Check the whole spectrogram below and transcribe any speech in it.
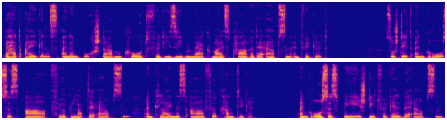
Er hat eigens einen Buchstabencode für die sieben Merkmalspaare der Erbsen entwickelt. So steht ein großes A für glatte Erbsen, ein kleines a für kantige. Ein großes B steht für gelbe Erbsen,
